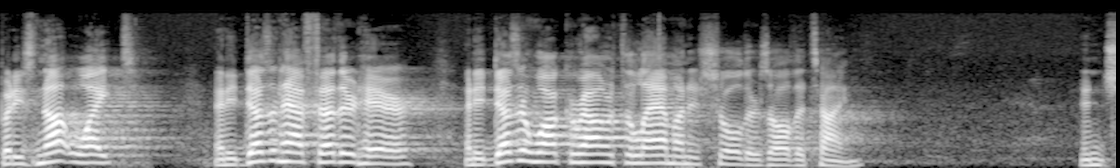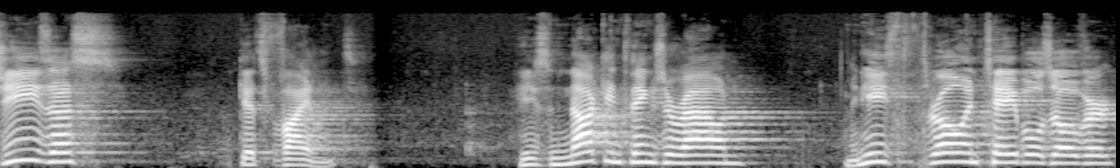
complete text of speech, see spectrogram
but he's not white, and he doesn't have feathered hair, and he doesn't walk around with the lamb on his shoulders all the time. And Jesus gets violent. He's knocking things around, and he's throwing tables over.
